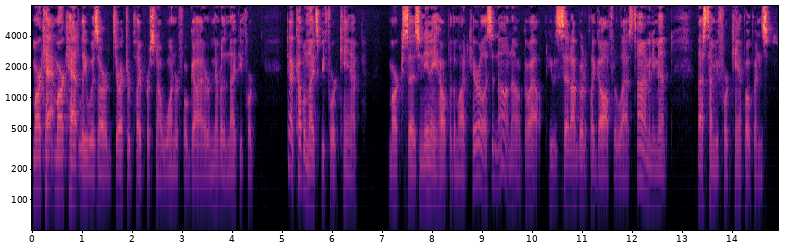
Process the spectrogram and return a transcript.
Mark Hat- Mark Hatley was our director of play personnel, wonderful guy. I remember the night before, a couple nights before camp, Mark says, "You need any help with Ahmad Carroll?" I said, "No, no, go out." He was said, "I'll go to play golf for the last time," and he meant last time before camp opens,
